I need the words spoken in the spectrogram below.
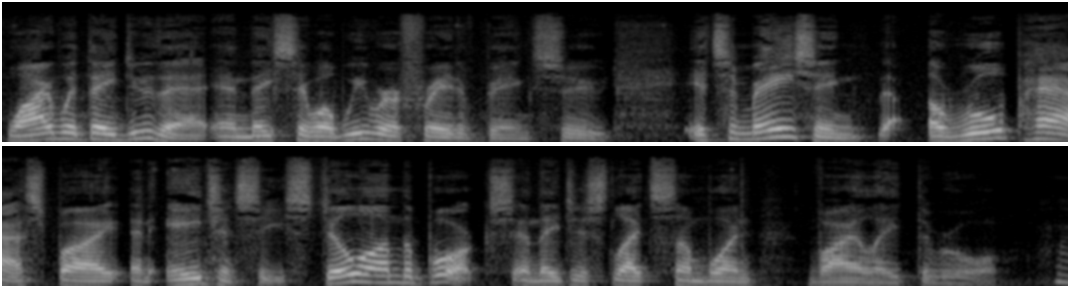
Why would they do that? And they say, well, we were afraid of being sued. It's amazing, a rule passed by an agency, still on the books, and they just let someone violate the rule. Hmm.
